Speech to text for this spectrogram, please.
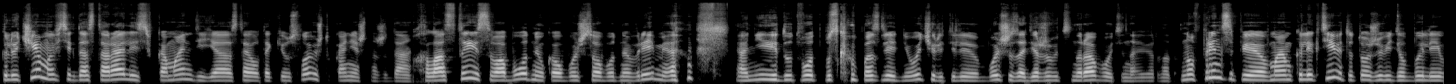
ключе мы всегда старались в команде, я ставила такие условия, что, конечно же, да, холостые, свободные, у кого больше свободное время, они идут в отпуск в последнюю очередь или больше задерживаются на работе, наверное. Но, в принципе, в моем коллективе, ты тоже видел, были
